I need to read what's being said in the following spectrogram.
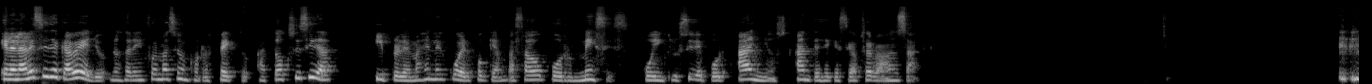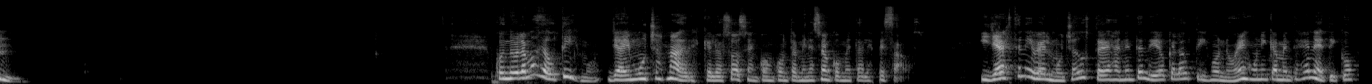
El análisis de cabello nos dará información con respecto a toxicidad y problemas en el cuerpo que han pasado por meses o inclusive por años antes de que sea observado en sangre. Cuando hablamos de autismo, ya hay muchas madres que lo asocian con contaminación con metales pesados. Y ya a este nivel, muchos de ustedes han entendido que el autismo no es únicamente genético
